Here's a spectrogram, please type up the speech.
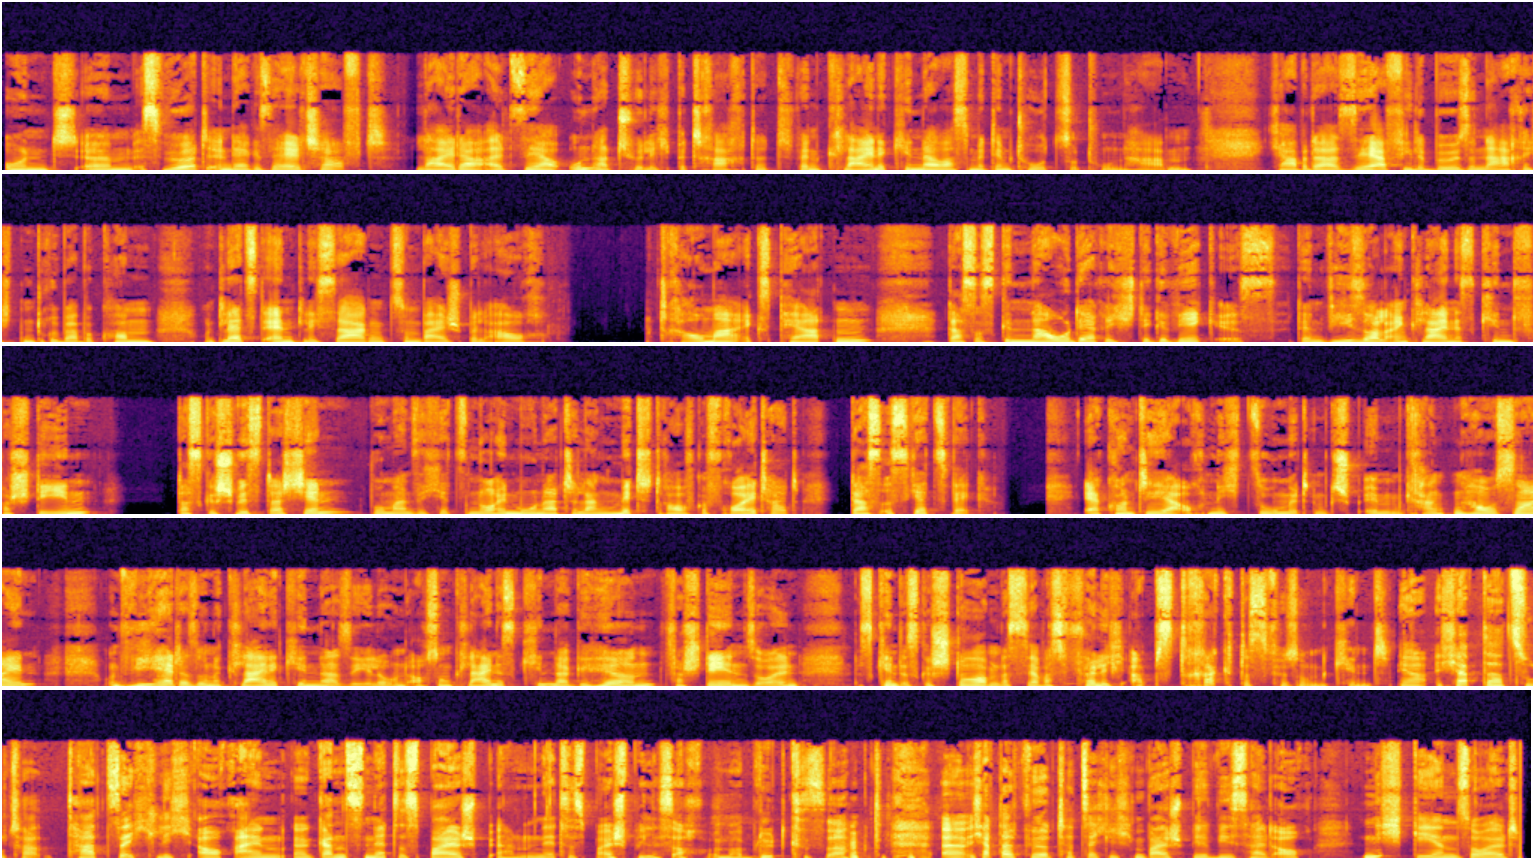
Und ähm, es wird in der Gesellschaft leider als sehr unnatürlich betrachtet, wenn kleine Kinder was mit dem Tod zu tun haben. Ich habe da sehr viele böse Nachrichten drüber bekommen und letztendlich sagen zum Beispiel auch Trauma-Experten, dass es genau der richtige Weg ist. Denn wie soll ein kleines Kind verstehen, das Geschwisterchen, wo man sich jetzt neun Monate lang mit drauf gefreut hat, das ist jetzt weg. Er konnte ja auch nicht so mit im, im, Krankenhaus sein. Und wie hätte so eine kleine Kinderseele und auch so ein kleines Kindergehirn verstehen sollen, das Kind ist gestorben. Das ist ja was völlig Abstraktes für so ein Kind. Ja, ich habe dazu ta tatsächlich auch ein äh, ganz nettes Beispiel. Äh, nettes Beispiel ist auch immer blöd gesagt. äh, ich habe dafür tatsächlich ein Beispiel, wie es halt auch nicht gehen sollte.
